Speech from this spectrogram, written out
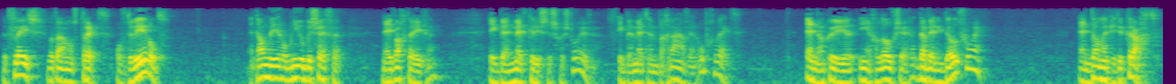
Het vlees wat aan ons trekt. Of de wereld. En dan weer opnieuw beseffen. Nee, wacht even. Ik ben met Christus gestorven. Ik ben met hem begraven en opgewekt. En dan kun je in geloof zeggen, daar ben ik dood voor. En dan heb je de kracht.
